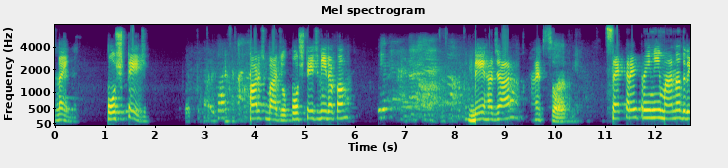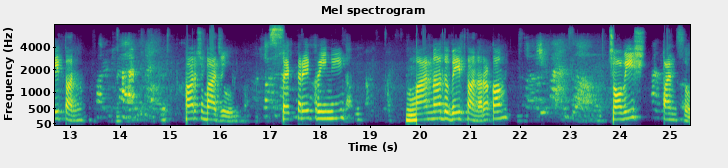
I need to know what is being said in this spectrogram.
નહીં પોસ્ટેજ ખર્ચ બાજુ પોસ્ટેજની રકમ બે હજાર આઠસો સેક્રેટરીની માનદ વેતન ખર્ચ બાજુ સેક્રેટરીની માનદ વેતન રકમ ચોવીસ પાંચસો.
